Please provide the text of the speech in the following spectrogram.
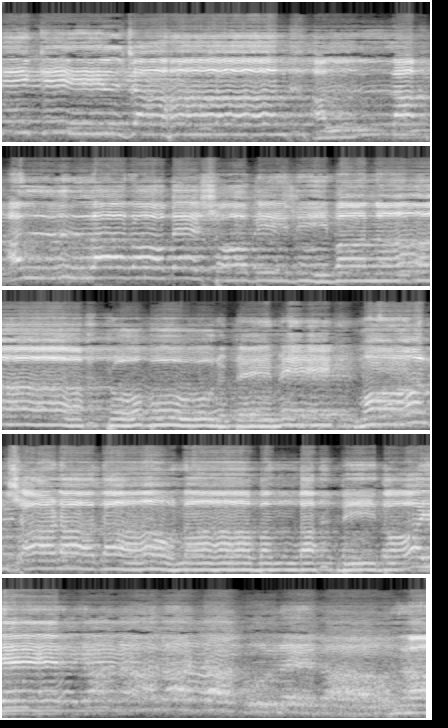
নিখিল জাহান। আল্লাহ আল্লাহ রবে সবে দিবানা, প্রভুর প্রেমে মন দাও না বান্দা হৃদয়ের না,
